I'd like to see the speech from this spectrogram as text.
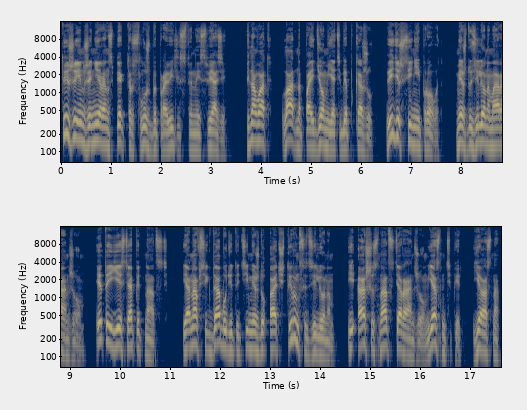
Ты же инженер-инспектор службы правительственной связи. Виноват. Ладно, пойдем, я тебе покажу. Видишь синий провод? Между зеленым и оранжевым. Это и есть А-15. И она всегда будет идти между А-14 зеленым и А-16 оранжевым. Ясно теперь? Ясно.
